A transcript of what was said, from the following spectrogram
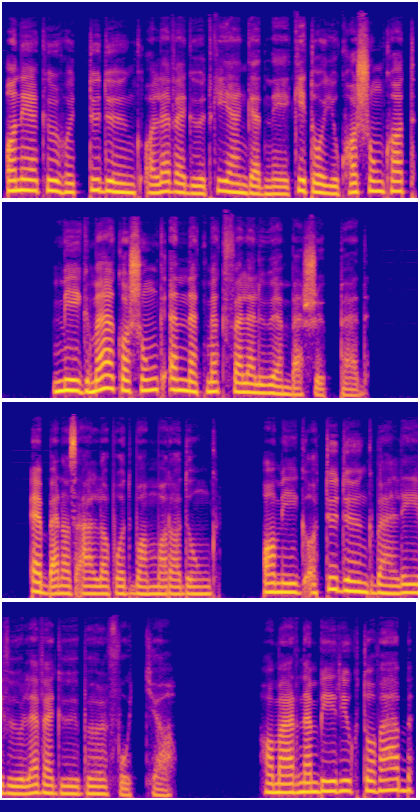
anélkül, hogy tüdőnk a levegőt kiengedné, kitoljuk hasunkat, míg melkasunk ennek megfelelően besüpped. Ebben az állapotban maradunk, amíg a tüdőnkben lévő levegőből futja. Ha már nem bírjuk tovább,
